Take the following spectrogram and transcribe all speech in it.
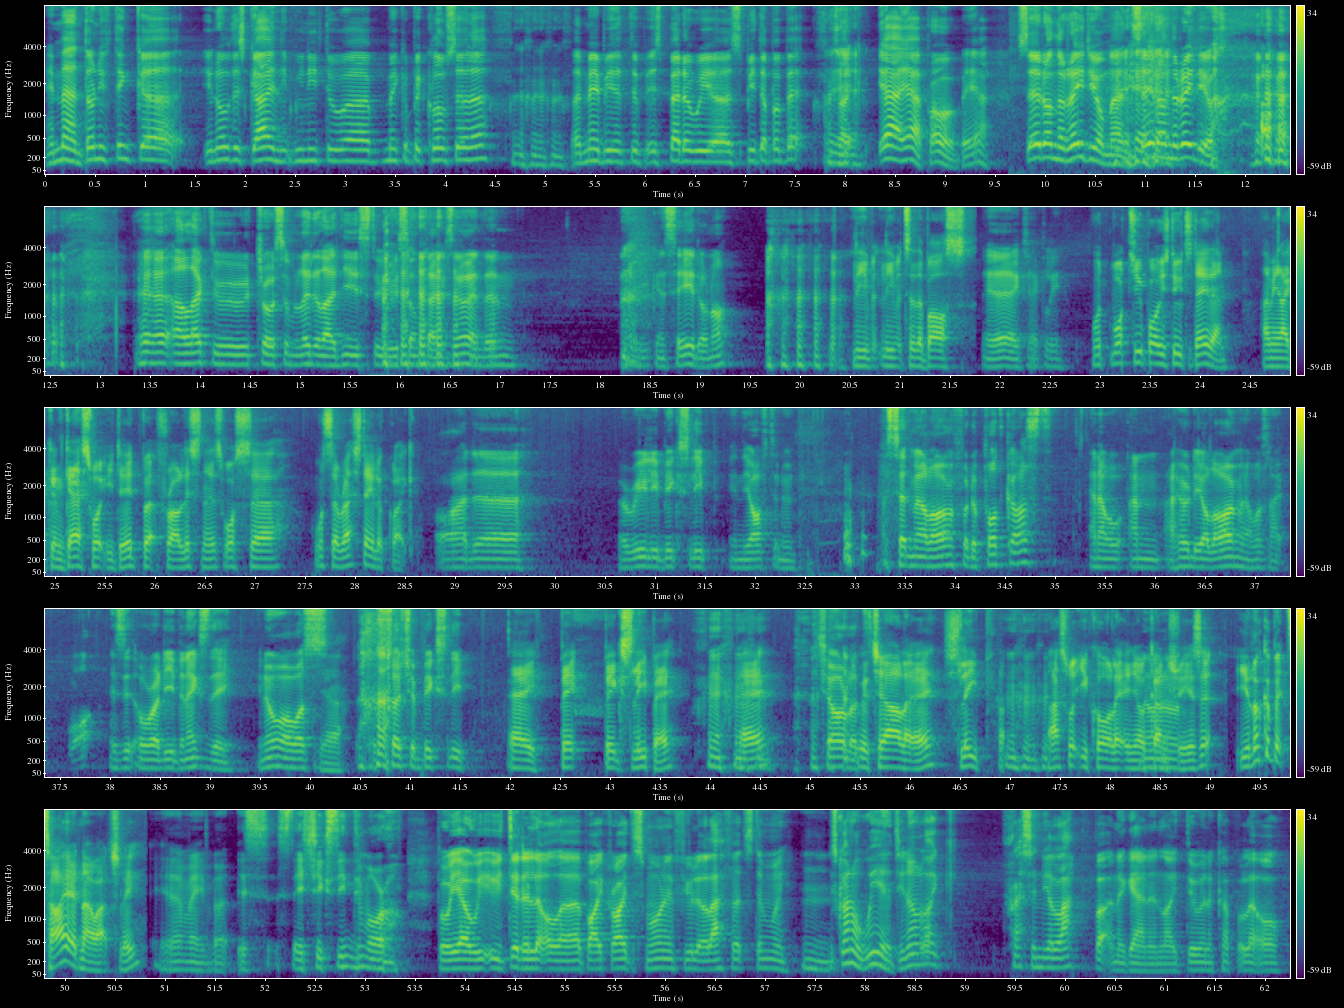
Hey man, don't you think uh, you know this guy? We need to uh, make a bit closer there. like maybe it- it's better we uh, speed up a bit. It's like yeah, yeah, probably yeah. Say it on the radio, man. Say it on the radio. I like to throw some little ideas to you sometimes, no? And then uh, you can say it or not. Leave it, leave it to the boss. Yeah, exactly. What What do you boys do today then? I mean, I can guess what you did, but for our listeners, what's uh, what's the rest day look like? Oh, I had a, a really big sleep in the afternoon. I set my alarm for the podcast, and I and I heard the alarm, and I was like, "What is it already the next day?" You know, I was, Yeah. was such a big sleep. Hey, big big sleep, eh? eh? Charlotte, With Charlotte, eh? Sleep. That's what you call it in your No, country, no. is it? You look a bit tired now, actually. yeah, mate, but it's stage 16 tomorrow. but yeah, we, we did a little uh, bike ride this morning, a few little efforts, didn't we? It's kind of weird, you know, like pressing your lap button again and like doing a couple little.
